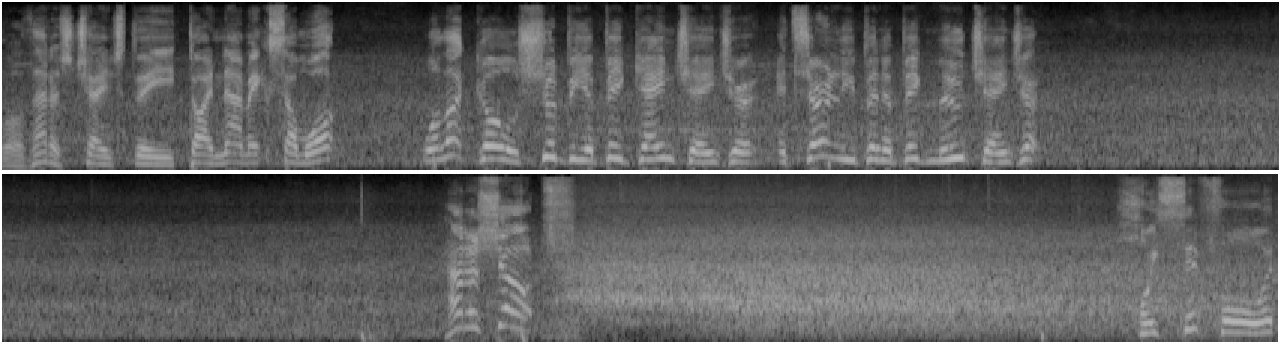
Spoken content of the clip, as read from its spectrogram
Well, that has changed the dynamic somewhat. Well, that goal should be a big game changer. It's certainly been a big mood changer. Had a shot! Hoists it forward.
